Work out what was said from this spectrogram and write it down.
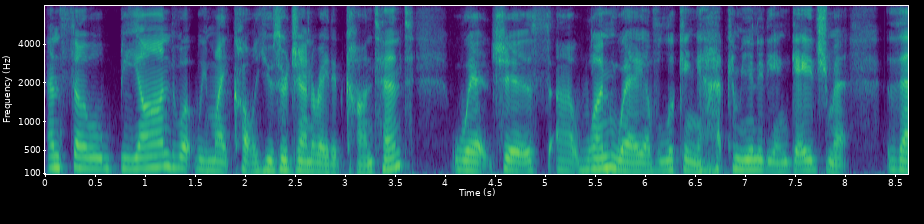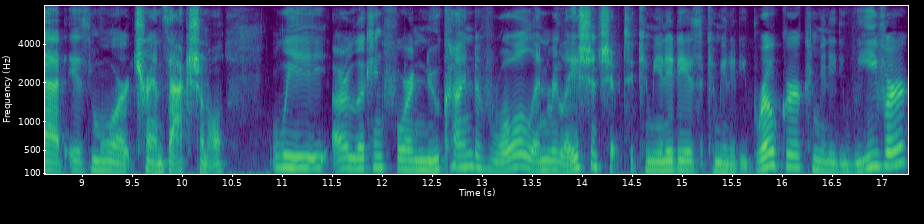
And so, beyond what we might call user generated content, which is uh, one way of looking at community engagement that is more transactional we are looking for a new kind of role in relationship to community as a community broker, community weaver.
